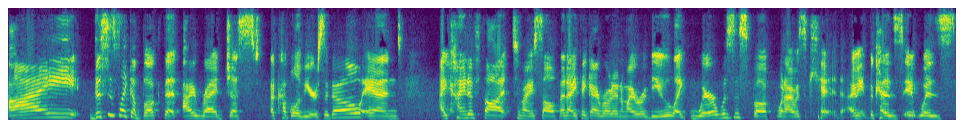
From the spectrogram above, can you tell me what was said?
I, this is like a book that I read just a couple of years ago. And I kind of thought to myself, and I think I wrote it in my review, like, where was this book when I was a kid? I mean, because it was,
